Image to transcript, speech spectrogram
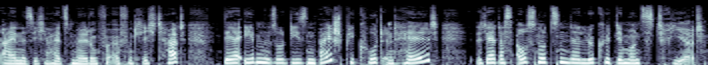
eine Sicherheitsmeldung veröffentlicht hat, der eben so diesen Beispielcode enthält, der das Ausnutzen der Lücke demonstriert.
